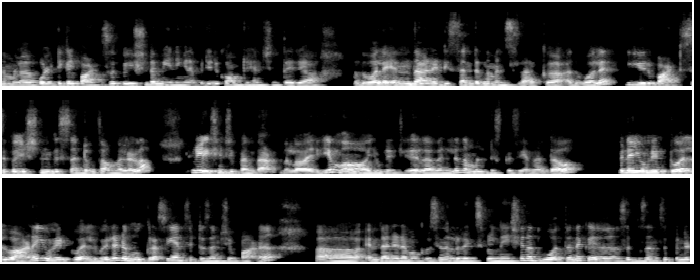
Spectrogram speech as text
നമ്മൾ പൊളിറ്റിക്കൽ പാർട്ടിസിപ്പേഷന്റെ മീനിങ്ങിനെ പറ്റി ഒരു കോംപ്രിഹെൻഷൻ തരിക അതുപോലെ എന്താണ് ഡിസെന്റ് എന്ന് മനസ്സിലാക്കുക. അതുപോലെ ഈ ഒരു പാർട്ടിസിപ്പേഷനും ഡിസെന്റും തമ്മിലുള്ള റിലേഷൻഷിപ്പ് എന്താണെന്നുള്ളതായിരിക്കും യൂണിറ്റ് ഇലവനിൽ നമ്മൾ ഡിസ്കസ് ചെയ്യുന്നുണ്ടാവുക. പിന്നെ യൂണിറ്റ് ട്വൽവ് ആണ്. യൂണിറ്റ് ട്വൽവിൽ ഡെമോക്രസി ആൻഡ് സിറ്റിസൺഷിപ്പ് ആണ്. എന്താണ് ഡെമോക്രസി എന്നുള്ളൊരു എക്സ്പ്ലനേഷൻ അതുപോലെ തന്നെ സിറ്റിസൺഷിപ്പിന്റെ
